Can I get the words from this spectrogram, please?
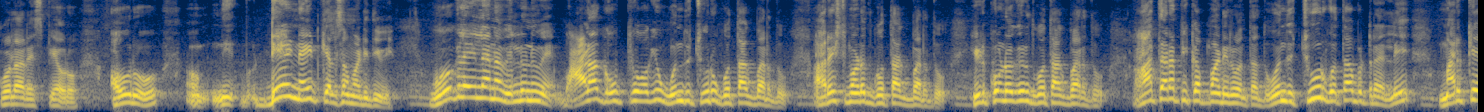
ಕೋಲಾರ ಎಸ್ ಪಿ ಅವರು ಅವರು ಡೇ ನೈಟ್ ಕೆಲಸ ಮಾಡಿದ್ದೀವಿ. ಹೋಗಲೇ ಇಲ್ಲ ನಾವು ಎಲ್ಲೂ ಭಾಳ ಗೌಪ್ಯವಾಗಿ ಒಂದು ಚೂರು ಗೊತ್ತಾಗಬಾರ್ದು. ಅರೆಸ್ಟ್ ಮಾಡೋದು ಗೊತ್ತಾಗಬಾರ್ದು. ಹಿಡ್ಕೊಂಡು ಹೋಗಿರೋದು ಗೊತ್ತಾಗಬಾರ್ದು. ಆ ಥರ ಪಿಕಪ್ ಮಾಡಿರುವಂಥದ್ದು. ಒಂದು ಚೂರು ಗೊತ್ತಾಗ್ಬಿಟ್ರೆ ಅಲ್ಲಿ ಮರಕೆ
